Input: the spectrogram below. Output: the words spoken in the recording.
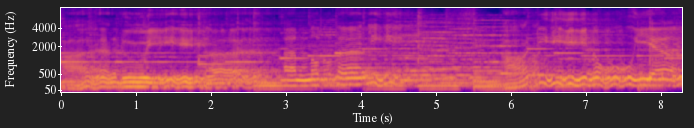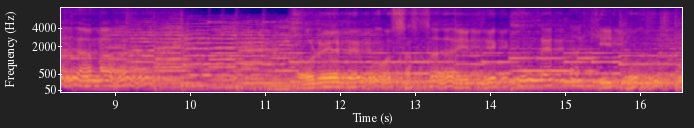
歩いたあの谷針の山それでも支えてくれた人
